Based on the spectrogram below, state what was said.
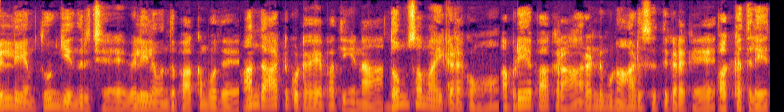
வில்லியம் தூங்கி எந்திரிச்சு வெளியில வந்து பார்க்கும்போது அந்த ஆட்டுக்கொட்டகைய பாத்தீங்கன்னா துவம்சமாயி கிடக்கும். அப்படியே பாக்குறான். ரெண்டு மூணு ஆடு செத்து கிடக்கு. பக்கத்திலேயே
